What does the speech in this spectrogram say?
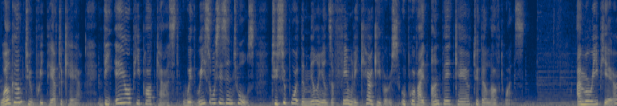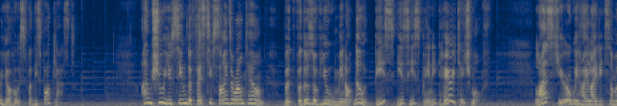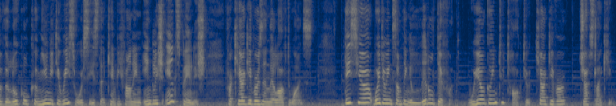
Welcome to Prepare to Care, the AARP podcast with resources and tools to support the millions of family caregivers who provide unpaid care to their loved ones. I'm Marie Pierre, your host for this podcast. I'm sure you've seen the festive signs around town, but for those of you who may not know, this is Hispanic Heritage Month. Last year, we highlighted some of the local community resources that can be found in English and Spanish for caregivers and their loved ones. This year, we're doing something a little different. We are going to talk to a caregiver just like you.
